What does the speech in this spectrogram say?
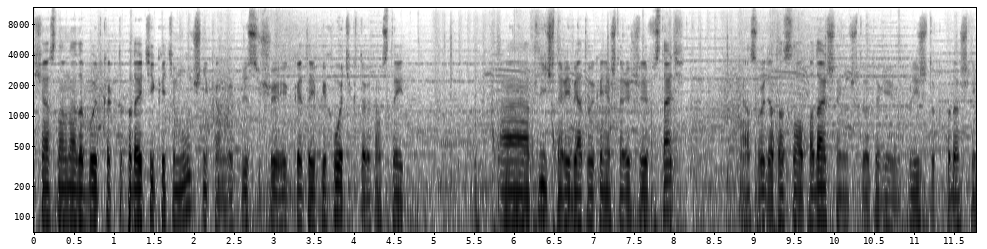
Сейчас нам надо будет как-то подойти к этим лучникам. И плюс еще и к этой пехоте, которая там стоит. А, отлично, ребят, вы, конечно, решили встать. Я вас вроде отослал подальше, они что-то в итоге ближе только подошли.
